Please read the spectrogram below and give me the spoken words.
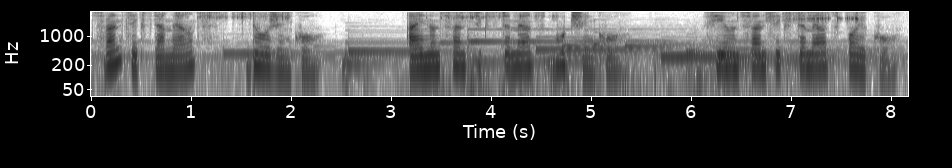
20. März Dojenko 21. März Butschenko 24. März Boyko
